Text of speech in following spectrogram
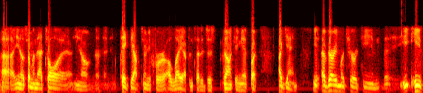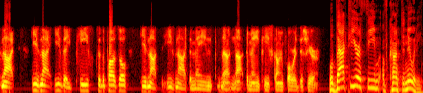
uh, you know, someone that tall, uh, you know, take the opportunity for a layup instead of just dunking it. But again, a very mature team. He, he's not he's not he's a piece to the puzzle. He's not he's not the main uh, not the main piece going forward this year. Well, back to your theme of continuity.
